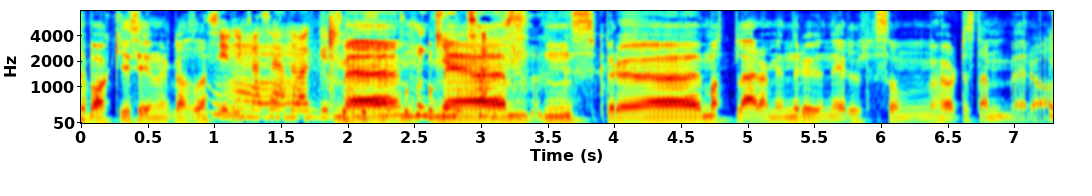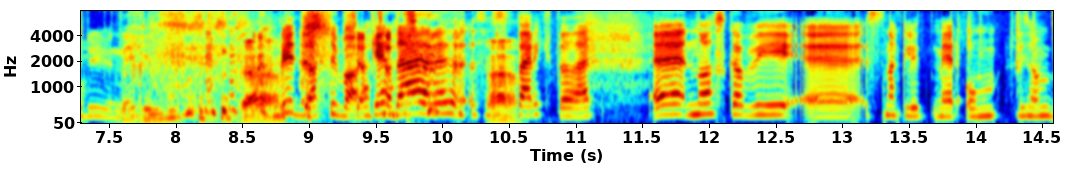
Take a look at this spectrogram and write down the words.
tilbake i syvende klasse. 7. klasse. Ja, det var Med, med den sprø mattelæreren min Runhild som hørte stemmer og Runhild. ja. Blir dratt tilbake. Det er sterkt, det der. Eh, nå skal vi eh, snakke litt mer om liksom,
